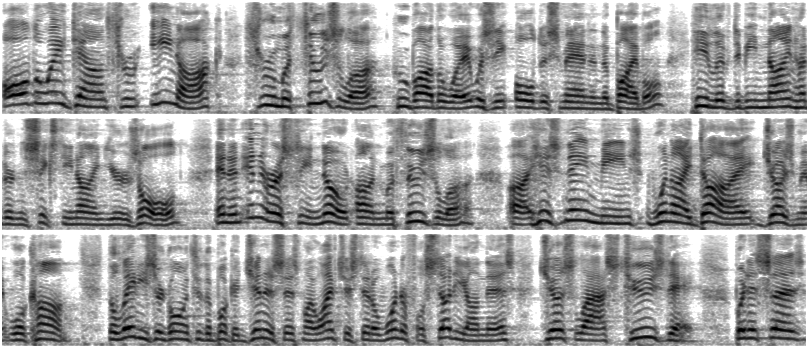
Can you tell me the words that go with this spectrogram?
all the way down through Enoch, through Methuselah, who, by the way, was the oldest man in the Bible. He lived to be 969 years old. And an interesting note on Methuselah uh, his name means, when I die, judgment will come. The ladies are going through the book of Genesis. My wife just did a wonderful study on this just last Tuesday. But it says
